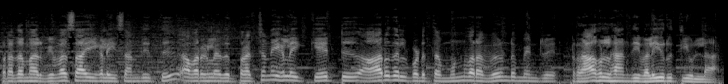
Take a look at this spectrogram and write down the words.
பிரதமர் விவசாயிகளை சந்தித்து அவர்களது பிரச்சினைகளை கேட்டு ஆறுதல் படுத்த முன்வர வேண்டும் என்று ராகுல் காந்தி வலியுறுத்தியுள்ளார்.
